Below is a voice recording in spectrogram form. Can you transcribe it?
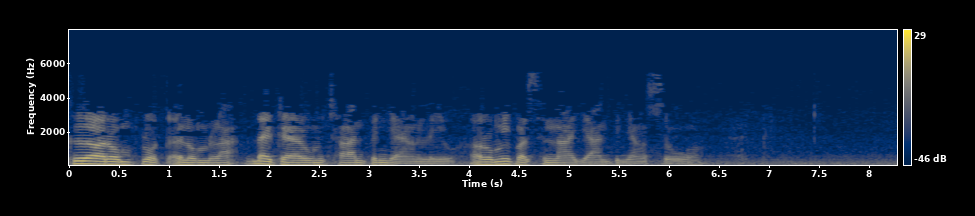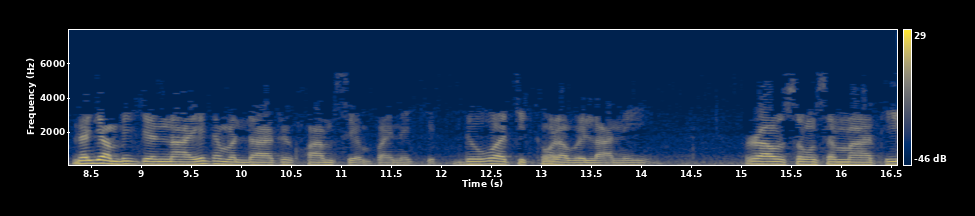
คืออารมณ์ปลดอารมณ์ละ ได้แก่อารมณ์ฌานเป็นอย่างเลวอารมณ์วิปัสสนาญาณเป็นอย่างสูง และย่อมพิจารณาให้ธรรมดาคือความเสื่อมไปในจิต ดูว่าจิตของเราเวลานี้ เราทรงสมาธิ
